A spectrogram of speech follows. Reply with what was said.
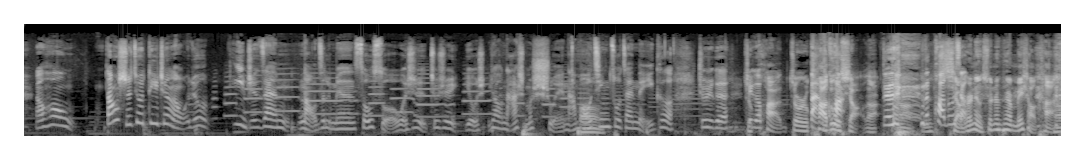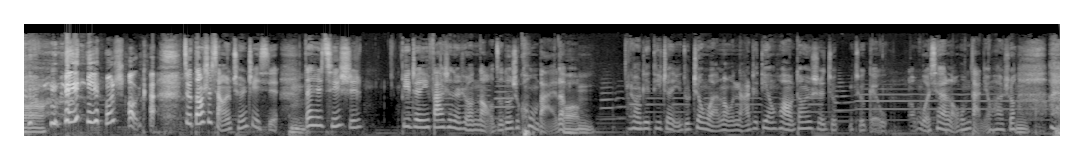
然后当时就地震了，我就一直在脑子里面搜索，我是就是有要拿什么水，拿毛巾坐在哪一个，就是个这个跨就是跨度小的，对对啊那跨度小小时候那种宣传片没少看，啊，没有少看，就当时想的全是这些，嗯但是其实地震一发生的时候，脑子都是空白的。哦嗯然后这地震也就震完了，我拿着电话，我当时就就给我我现在老公打电话说，嗯哎呀，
